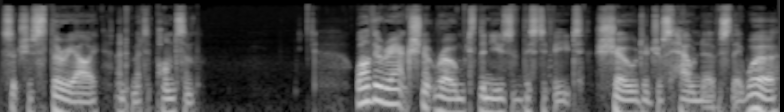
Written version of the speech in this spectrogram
such as Thurii and Metapontum. While the reaction at Rome to the news of this defeat showed just how nervous they were,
